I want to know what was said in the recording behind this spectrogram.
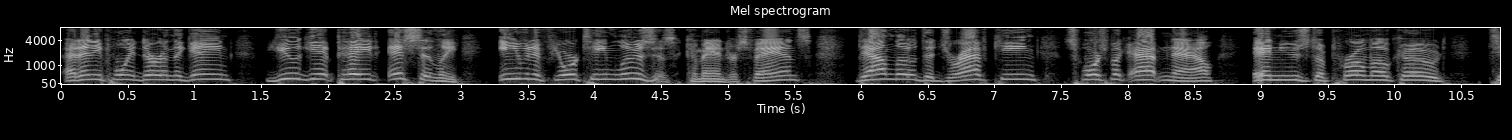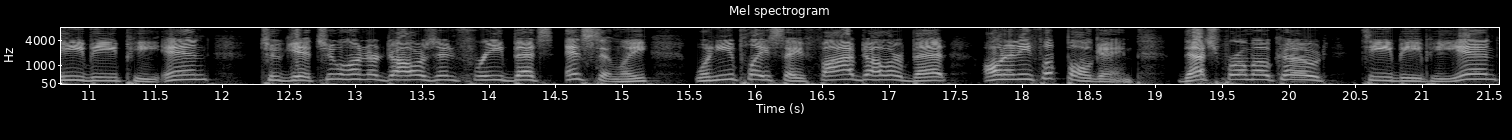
at any point during the game, you get paid instantly even if your team loses. Commanders fans, download the DraftKings Sportsbook app now and use the promo code TBPN to get $200 in free bets instantly when you place a $5 bet on any football game. That's promo code TBPN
